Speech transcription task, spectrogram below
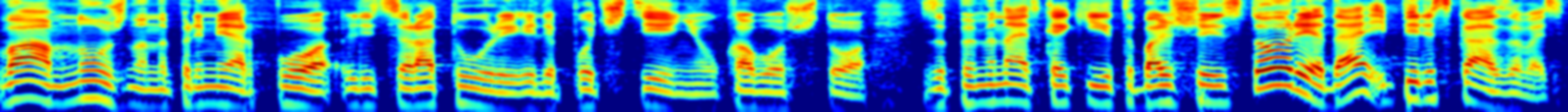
вам нужно, например, по литературе или по чтению, у кого что, запоминать какие-то большие истории да, и пересказывать,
